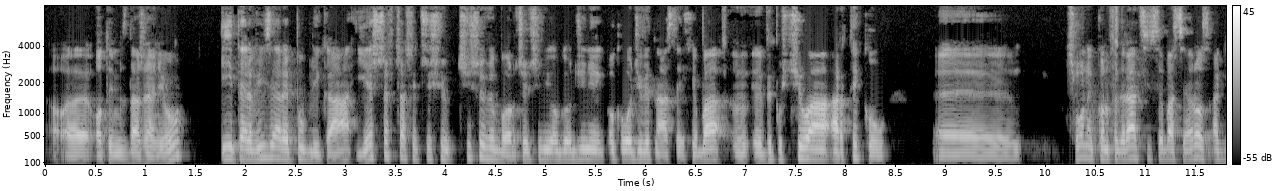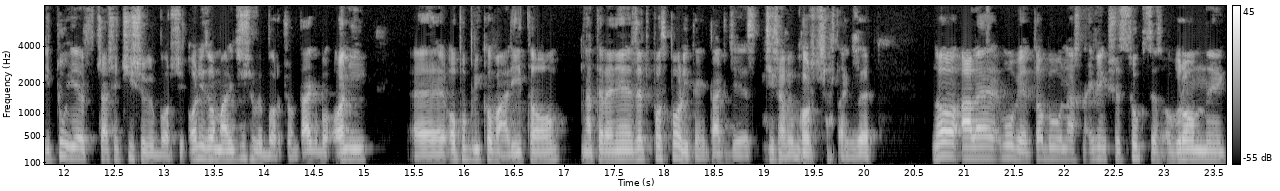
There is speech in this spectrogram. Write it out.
o, e, o, tym zdarzeniu i telewizja Republika jeszcze w czasie ciszy, ciszy wyborczej, czyli o godzinie około 19 chyba, wypuściła artykuł e, członek Konfederacji Sebastian Ross agituje w czasie ciszy wyborczej. Oni złamali ciszę wyborczą, tak, bo oni e, opublikowali to na terenie Rzeczpospolitej, tak, gdzie jest cisza wyborcza, także no, ale mówię, to był nasz największy sukces, ogromny,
